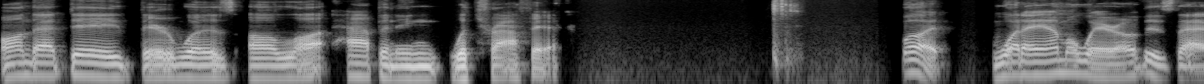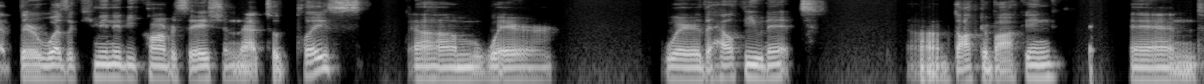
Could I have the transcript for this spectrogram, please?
on that day there was a lot happening with traffic. But what I am aware of is that there was a community conversation that took place um, where where the health unit, um, Dr. Bocking, and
